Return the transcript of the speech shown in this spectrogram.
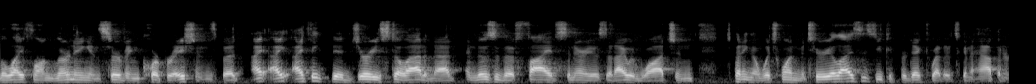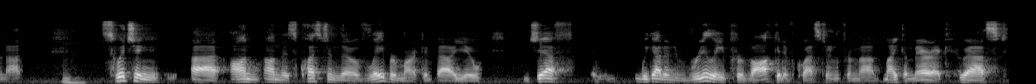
the lifelong learning and serving corporations. But I, I, I, think the jury's still out of that. And those are the five scenarios that I would watch. And depending on which one materializes, you could predict whether it's going to happen or not. Mm-hmm. Switching uh, on, on this question, though, of labor market value, Jeff, we got a really provocative question from uh, Micah Merrick, who asked,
